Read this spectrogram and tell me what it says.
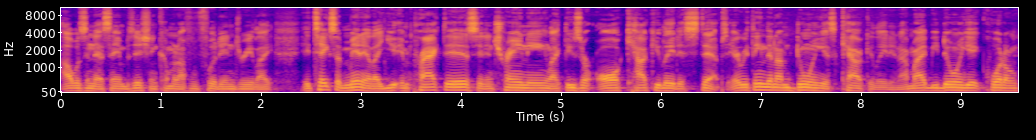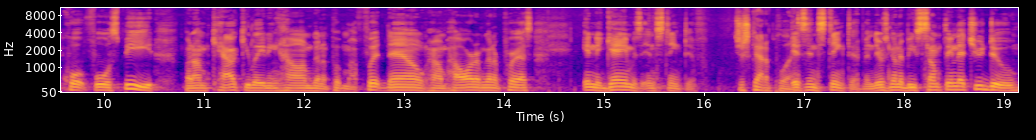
I was in that same position coming off a foot injury. Like it takes a minute. Like you in practice and in training, like these are all calculated steps. Everything that I'm doing is calculated. I might be doing it quote unquote full speed, but I'm calculating how I'm going to put my foot down, how hard I'm going to press. In the game is instinctive. Just got to play. It's instinctive, and there's going to be something that you do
